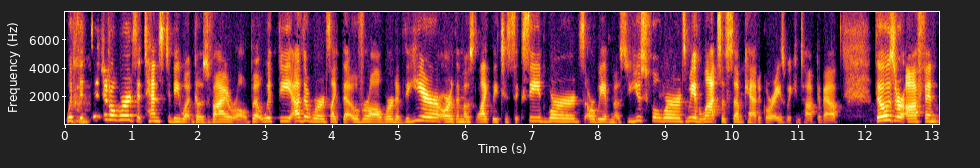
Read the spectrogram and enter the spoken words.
With the digital words, it tends to be what goes viral. But with the other words, like the overall word of the year or the most likely to succeed words, or we have most useful words, we have lots of subcategories we can talk about. Those are often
